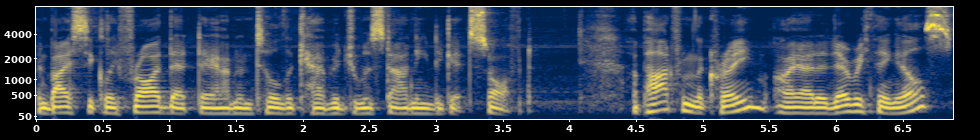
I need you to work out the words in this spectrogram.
and basically fried that down until the cabbage was starting to get soft. Apart from the cream, I added everything else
